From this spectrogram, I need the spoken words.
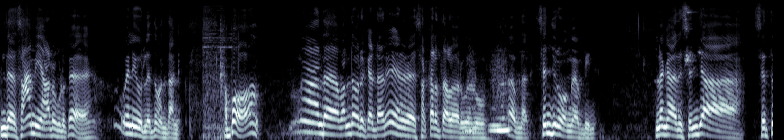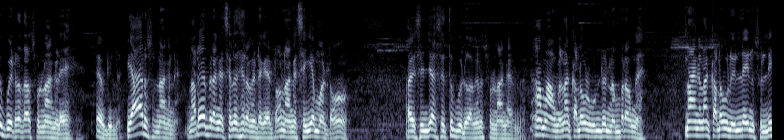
இந்த சாமி ஆர்டர் கொடுக்க வெளியூர்லேருந்து வந்தாங்க. அப்போது அந்த வந்தவர் கேட்டார் சக்கரத்தாழ்வார் வேணும் அப்படின்னாரு. செஞ்சுருவோங்க அப்படின்னு. இல்லைங்க அது செஞ்சால் செத்து போய்ட்றதா சொன்னாங்களே அப்படின்னு. யார் சொன்னாங்கன்னு? நிறைய பேர் அங்கே சில சிறவங்கிட்ட கேட்டோம். நாங்கள் செய்ய மாட்டோம். அது செஞ்சால் செத்து போயிடுவாங்கன்னு சொன்னாங்க. ஆமாம் அவங்கெல்லாம் கடவுள் உண்டுன்னு நம்புகிறவங்க நாங்கள்லாம் கடவுள் இல்லைன்னு சொல்லி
